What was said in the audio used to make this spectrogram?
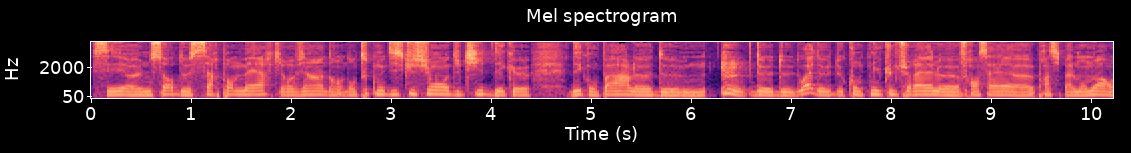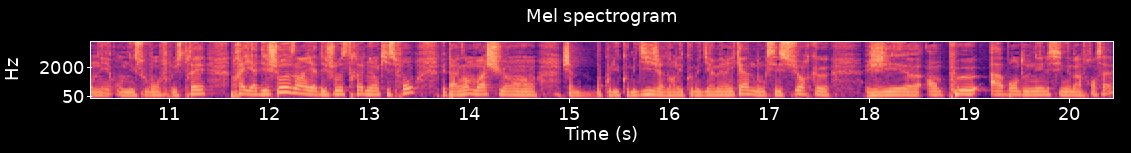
c'est euh, une sorte de serpent de mer qui revient dans, dans toutes nos discussions du chip dès que dès qu'on parle de de de, ouais, de de contenu culturel euh, français principalement noir. On est on est souvent frustré. Après il y a des choses hein, il y a des choses très bien qui se font. Mais par exemple moi je suis un j'aime beaucoup les comédies j'adore les comédies américaines. Donc c'est sûr que j'ai un peu abandonné le cinéma français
